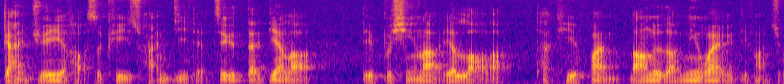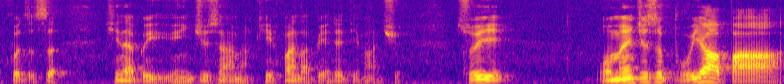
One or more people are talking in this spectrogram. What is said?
感觉也好是可以传递的。这个带电脑也不行了，要老了，它可以换导入到另外一个地方去，或者是现在不有云计算嘛，可以换到别的地方去。所以，我们就是不要把。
